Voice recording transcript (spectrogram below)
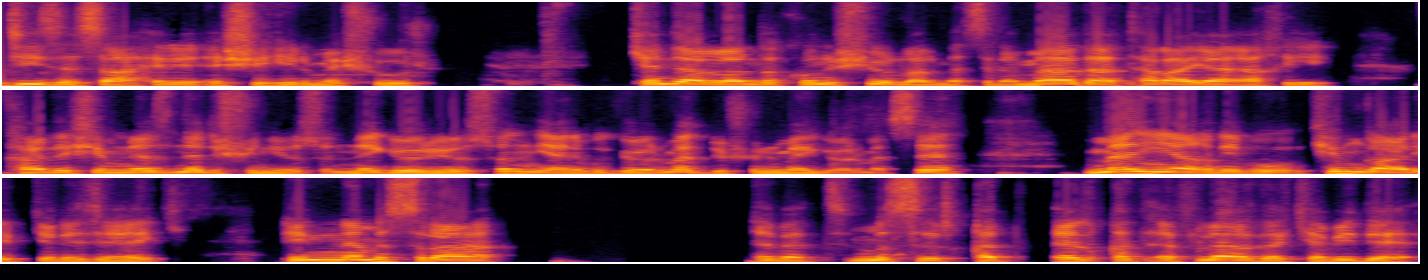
Cize sahiri eşşehir meşhur. Kendi aralarında konuşuyorlar mesela. Mâdâ tera ya ahi. Kardeşim ne, ne düşünüyorsun? Ne görüyorsun? Yani bu görme düşünme görmesi. Men yaglibu. Kim galip gelecek? İnne Mısra Evet, Mısır kad el kad eflâze kebide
